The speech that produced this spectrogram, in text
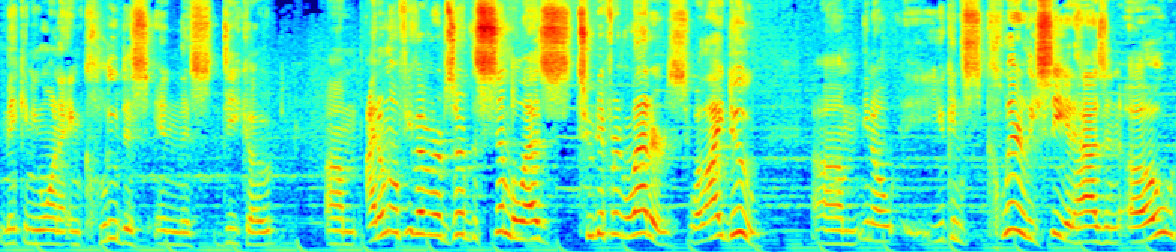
making me want to include this in this decode. Um, I don't know if you've ever observed the symbol as two different letters. Well, I do. Um, you know, you can clearly see it has an O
